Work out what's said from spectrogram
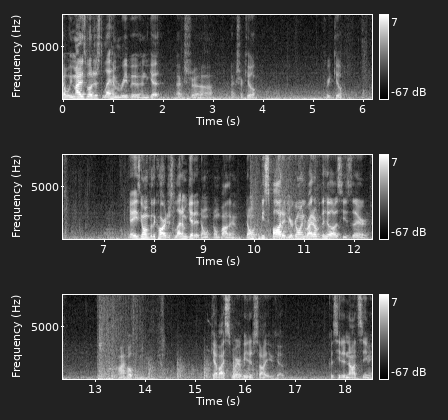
Yo, we might as well just let him reboot and get extra, uh, extra kill. Free kill. Yeah, he's going for the car. Just let him get it. Don't, don't bother him. Don't be spotted. You're going right over the hill as he's there. I hope. Kev, I swear if he just saw you, Kev. Because he did not see me.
